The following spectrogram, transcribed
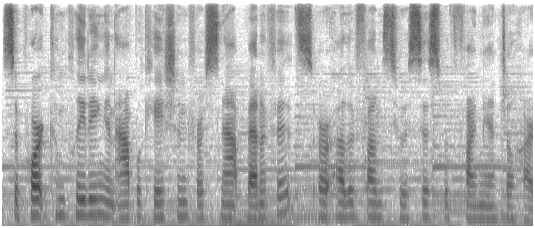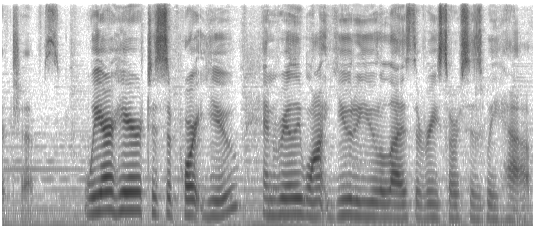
support completing an application for SNAP benefits or other funds to assist with financial hardships. We are here to support you and really want you to utilize the resources we have.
